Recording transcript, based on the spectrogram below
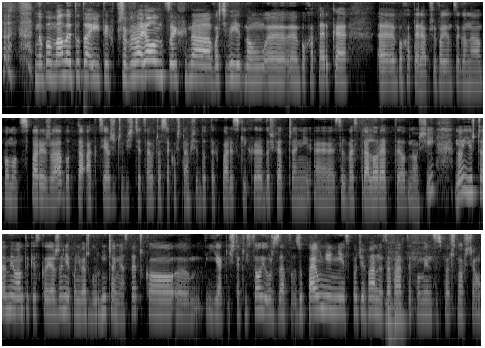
no bo mamy tutaj tych przybywających na właściwie jedną e, bohaterkę, bohatera przybywającego na pomoc z Paryża, bo ta akcja rzeczywiście cały czas jakoś tam się do tych paryskich e, doświadczeń e, Sylwestra Loretty odnosi. No i jeszcze miałam takie skojarzenie, ponieważ górnicze miasteczko jakiś taki sojusz zupełnie niespodziewany zawarty pomiędzy społecznością,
